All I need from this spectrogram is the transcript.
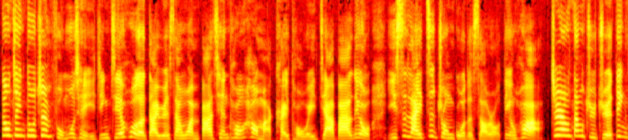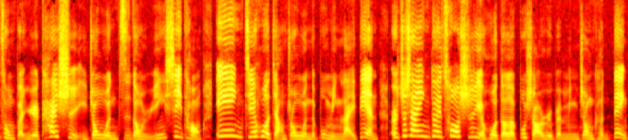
东京都政府目前已经接获了大约三万八千通号码开头为加八六。疑似来自中国的骚扰电话，这让当局决定从本月开始，以中文自动语音系统因应接获讲中文的不明来电。而这项应对措施也获得了不少日本民众肯定。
